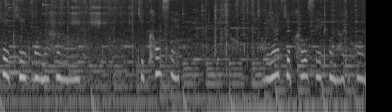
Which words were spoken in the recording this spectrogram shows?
เก็บเก็บก่อนนะคะ เก็บเข้าเซตขออนุญาตเก็บเข้าเซตก่อนนะคะทุกคน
